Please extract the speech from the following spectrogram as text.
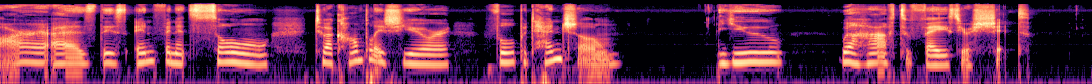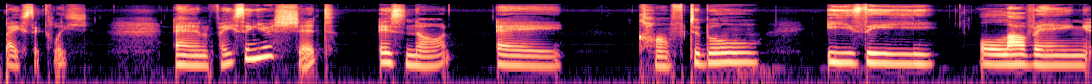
are as this infinite soul to accomplish your full potential, you will have to face your shit, basically. And facing your shit is not a comfortable, easy, loving,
